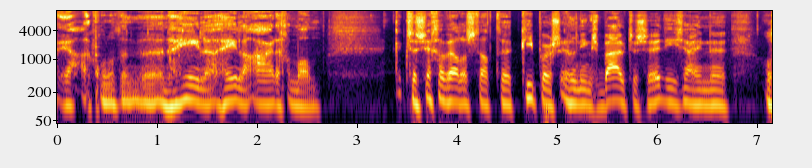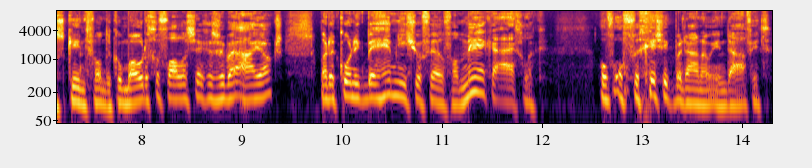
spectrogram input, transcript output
ja, ik vond het een, een hele, hele aardige man. Kijk, ze zeggen wel eens dat eh, keepers en linksbuitens... Hè, die zijn eh, als kind van de commode gevallen, zeggen ze bij Ajax. Maar daar kon ik bij hem niet zoveel van merken eigenlijk. Of, of vergis ik me daar nou in, David?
